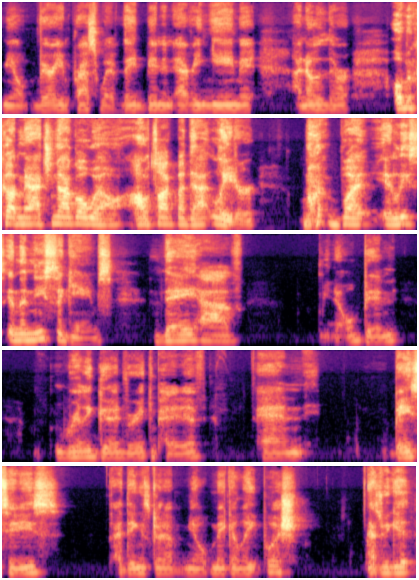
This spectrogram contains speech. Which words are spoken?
you know, very impressed with. They've been in every game. I know their Open Cup match not go well. I'll talk about that later. But, but at least in the NISA games, they have, you know, been really good, very competitive, and Bay Cities, I think, is going to you know make a late push as we get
